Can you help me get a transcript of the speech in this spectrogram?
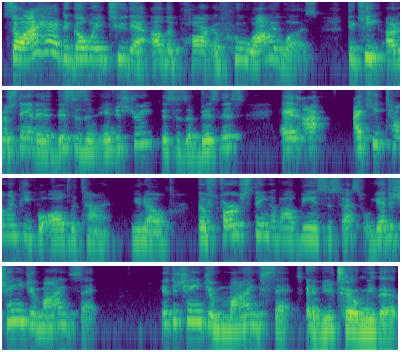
So I had to go into that other part of who I was to keep understanding that this is an industry, this is a business, and I I keep telling people all the time, you know, the first thing about being successful, you have to change your mindset. You have to change your mindset. And you tell me that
